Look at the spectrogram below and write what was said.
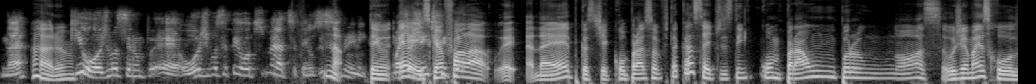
né? Caramba. Que hoje você não. É, hoje você tem outros métodos, você tem os Não, streaming. Tem, Mas é, isso que eu ia ficou- falar. É, na época, você tinha que comprar só fita cassete. Você tem que comprar um. pro- Nossa, hoje é mais rolo,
